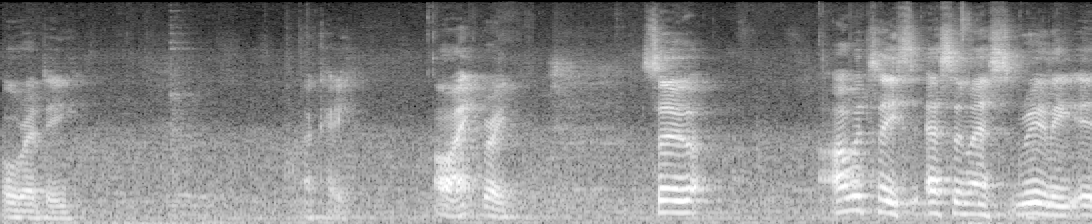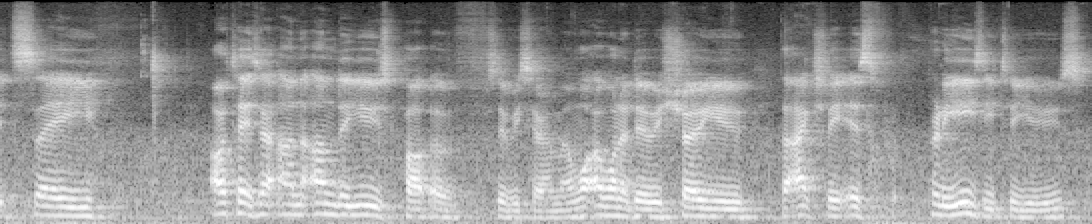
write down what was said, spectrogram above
already? Okay. All right, great. So I would say SMS really it's a I would say it's an underused part of CiviCRM and what I want to do is show you that actually it is pretty easy to use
